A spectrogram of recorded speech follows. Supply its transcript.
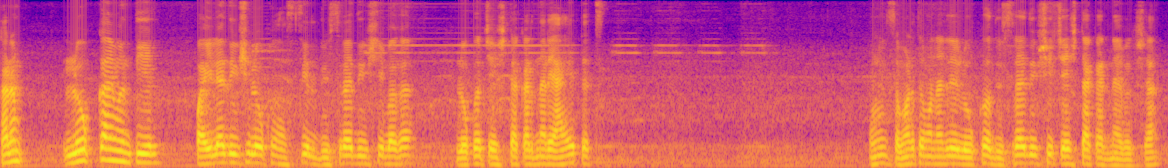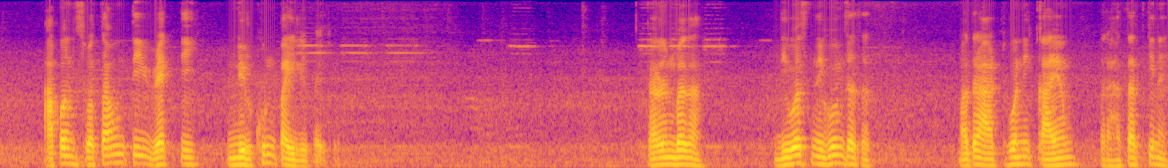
कारण लोक काय म्हणतील? पहिल्या दिवशी लोक हसतील दुसऱ्या दिवशी बघा लोक चेष्टा करणारे आहेतच. म्हणून समर्थ म्हणाले लोक दुसऱ्या दिवशी चेष्टा करण्यापेक्षा आपण स्वतःहून ती व्यक्ती निरखून पाहिली पाहिजे. कारण बघा दिवस निघून जातात. मात्र आठवणी कायम राहतात की नाही?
